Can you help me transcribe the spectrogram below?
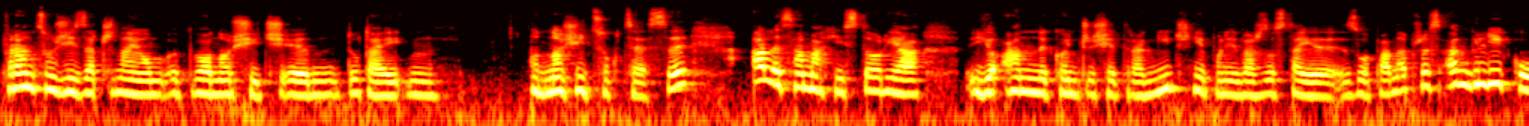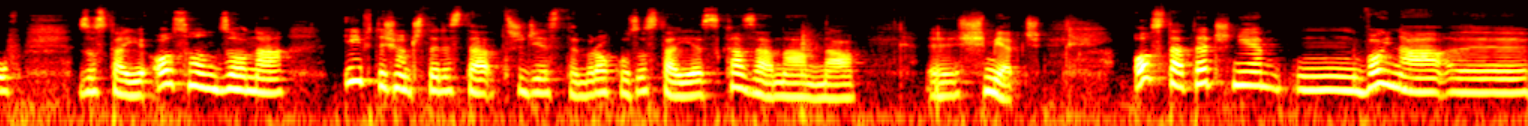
Francuzi zaczynają ponosić y, tutaj y, odnosić sukcesy, ale sama historia Joanny kończy się tragicznie, ponieważ zostaje złapana przez Anglików, zostaje osądzona i w 1430 roku zostaje skazana na e, śmierć. Ostatecznie mm, wojna e,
